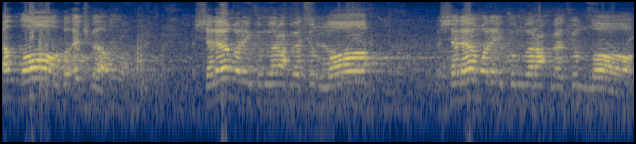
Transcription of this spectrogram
Allahu Ekber. Esselamu Aleyküm ve Rahmetullah. Esselamu Aleyküm ve Rahmetullah.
